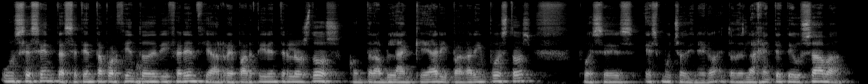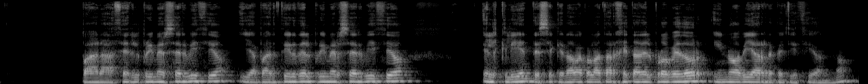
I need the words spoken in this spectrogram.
un 60-70% de diferencia a repartir entre los dos contra blanquear y pagar impuestos, pues es, mucho dinero. Entonces la gente te usaba para hacer el primer servicio y a partir del primer servicio el cliente se quedaba con la tarjeta del proveedor y no había repetición, ¿no?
